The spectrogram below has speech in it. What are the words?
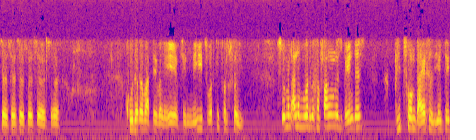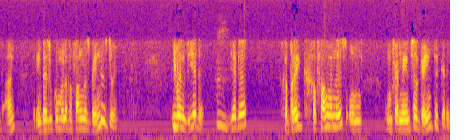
so so so so so, so goedere wat hy wil hê, sy needs word nie vervul nie. So met ander woorde gevangenisbendes bied hom daai geleentheid aan en dis hoekom hulle gevangenisbendes doen. Ewen lede. Hmm. Gebruik gevangenes om om financial gain te kry.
